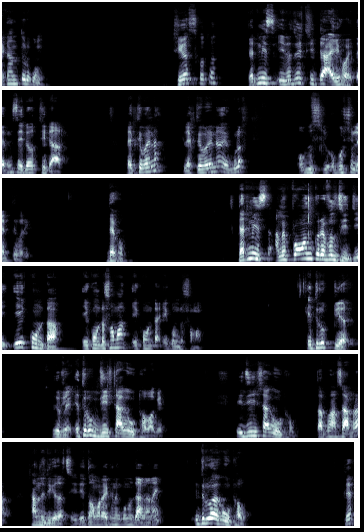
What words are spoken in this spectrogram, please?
একান্ত রকম ঠিক আছে কত? দ্যাট মিনস এটা যদি থিটা আই হয় দ্যাট মিনস এটাও থিটা আর লিখতে পারি না? লিখতে পারি না, এগুলো অবশ্যই অবশ্যই লিখতে পারি। দেখো দ্যাট মিনস আমি প্রমাণ করে ফেলছি যে এই কোনটা এই কোনটা সমান, এই কোনটা এই কোনটা সমান। এতটুকু ক্লিয়ার ক্লিয়ার এতটুকু জিনিসটা আগে উঠাও আগে। এই জিনিসটা আগে উঠাও। তারপর আছে আমরা সামনের দিকে যাচ্ছি। যেহেতু আমার এখানে কোনো জায়গা নাই, এতটুকু আগে উঠাও। ক্লিয়ার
